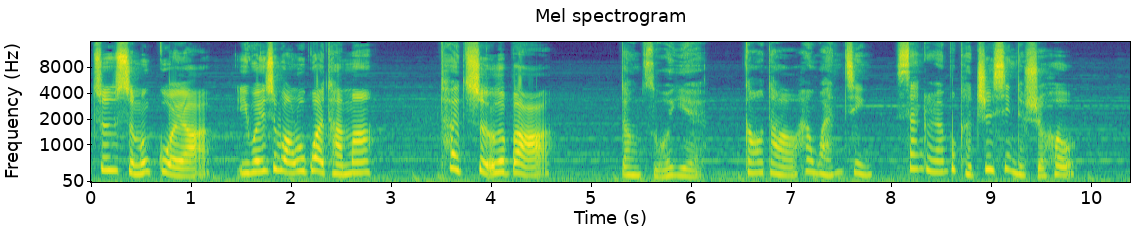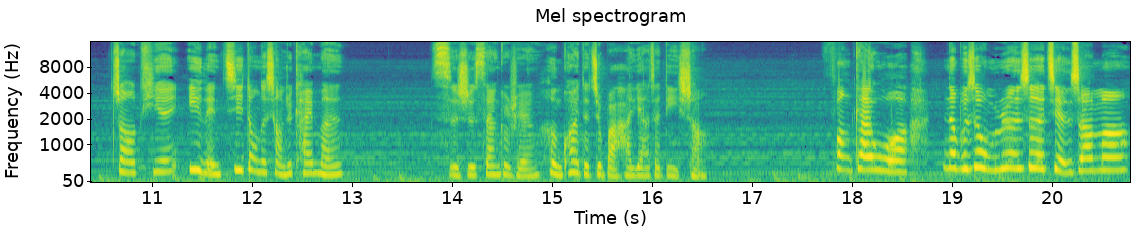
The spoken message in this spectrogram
这是什么鬼啊？以为是网络怪谈吗？太扯了吧！当佐野、高岛和晚景三个人不可置信的时候，早田一脸激动的想去开门。此时三个人很快的就把他压在地上。放开我！那不是我们认识的浅山吗？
